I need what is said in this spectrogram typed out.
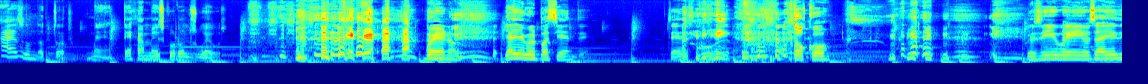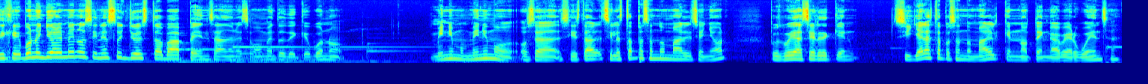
ah, es un doctor, me, déjame escurro los huevos. Bueno, ya llegó el paciente. Se descubre. Tocó. Pues sí, güey. O sea, yo dije, bueno, yo al menos en eso yo estaba pensando en ese momento de que, bueno, mínimo, mínimo. O sea, si, está, si le está pasando mal el señor, pues voy a hacer de que, si ya le está pasando mal, que no tenga vergüenza.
